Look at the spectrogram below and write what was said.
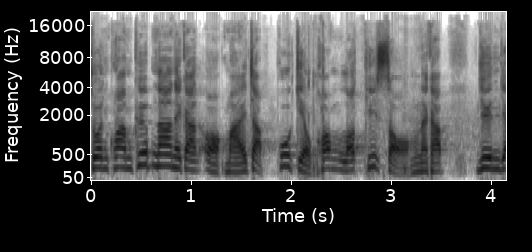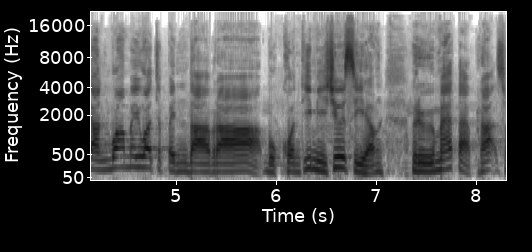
ส่วนความคืบหน้าในการออกหมายจับผู้เกี่ยวข้องล็อตที่2นะครับยืนยันว่าไม่ว่าจะเป็นดาราบุคคลที่มีชื่อเสียง หรือแม้แต่พระส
